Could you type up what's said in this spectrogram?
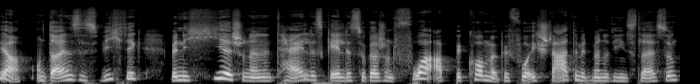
Ja, und da ist es wichtig, wenn ich hier schon einen Teil des Geldes sogar schon vorab bekomme, bevor ich starte mit meiner Dienstleistung,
